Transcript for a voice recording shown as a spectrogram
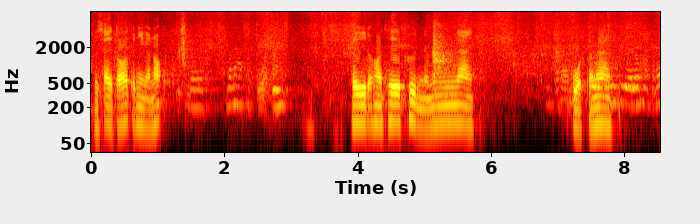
ไปใส่ต่อตัวนี้กันเนาะ เลยมาลาประกวดนะ เทเราเทพื้นเนี่ยมันง่ายปวดก็ง่ายเรือลงมาได้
